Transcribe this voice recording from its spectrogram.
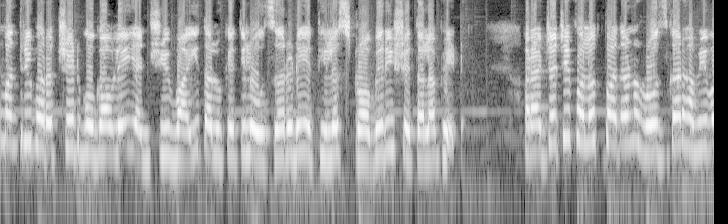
श्री भरतशेठ गोगावले यांची वाई तालुक्यातील ओझरडे येथील स्ट्रॉबेरी शेताला भेट राज्याचे फलोत्पादन रोजगार हमी व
